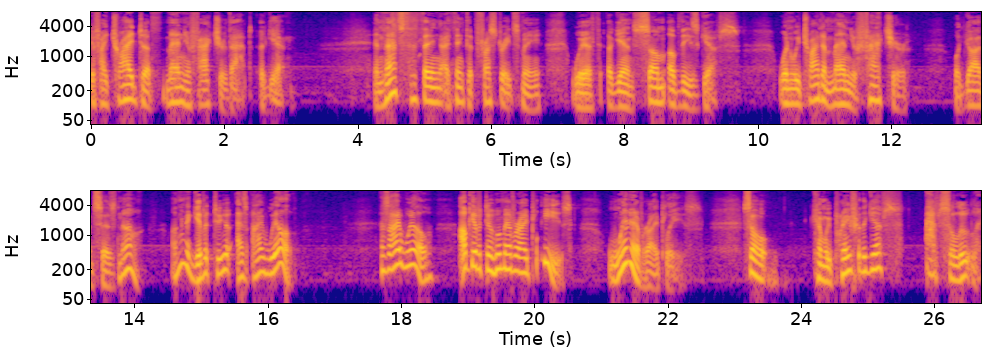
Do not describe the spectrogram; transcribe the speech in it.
if I tried to manufacture that again. And that's the thing I think that frustrates me with, again, some of these gifts. When we try to manufacture what God says, no, I'm going to give it to you as I will. As I will. I'll give it to whomever I please, whenever I please. So, can we pray for the gifts? Absolutely.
